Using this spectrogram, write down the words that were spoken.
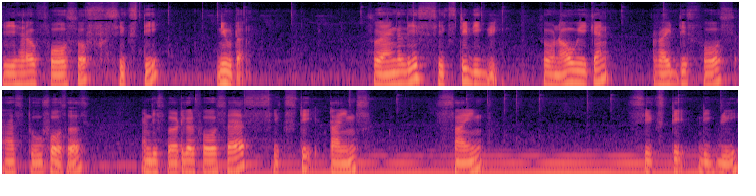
we have force of 60 newton. So angle is 60 degree. So now we can write this force as two forces and this vertical force as 60 times sine 60 degree.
